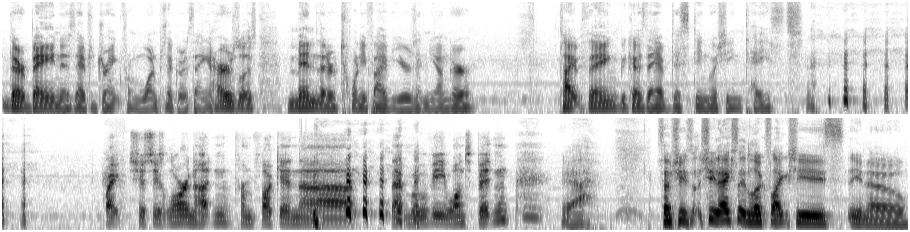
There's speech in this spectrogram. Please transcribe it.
their bane is they have to drink from one particular thing. And hers was men that are 25 years and younger type thing because they have distinguishing tastes. Right, she sees Lauren Hutton from fucking uh, that movie Once Bitten. yeah. So she's she actually looks like she's you know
